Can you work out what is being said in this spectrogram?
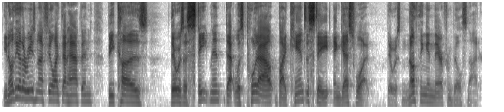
You know the other reason I feel like that happened? Because there was a statement that was put out by Kansas State, and guess what? There was nothing in there from Bill Snyder.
